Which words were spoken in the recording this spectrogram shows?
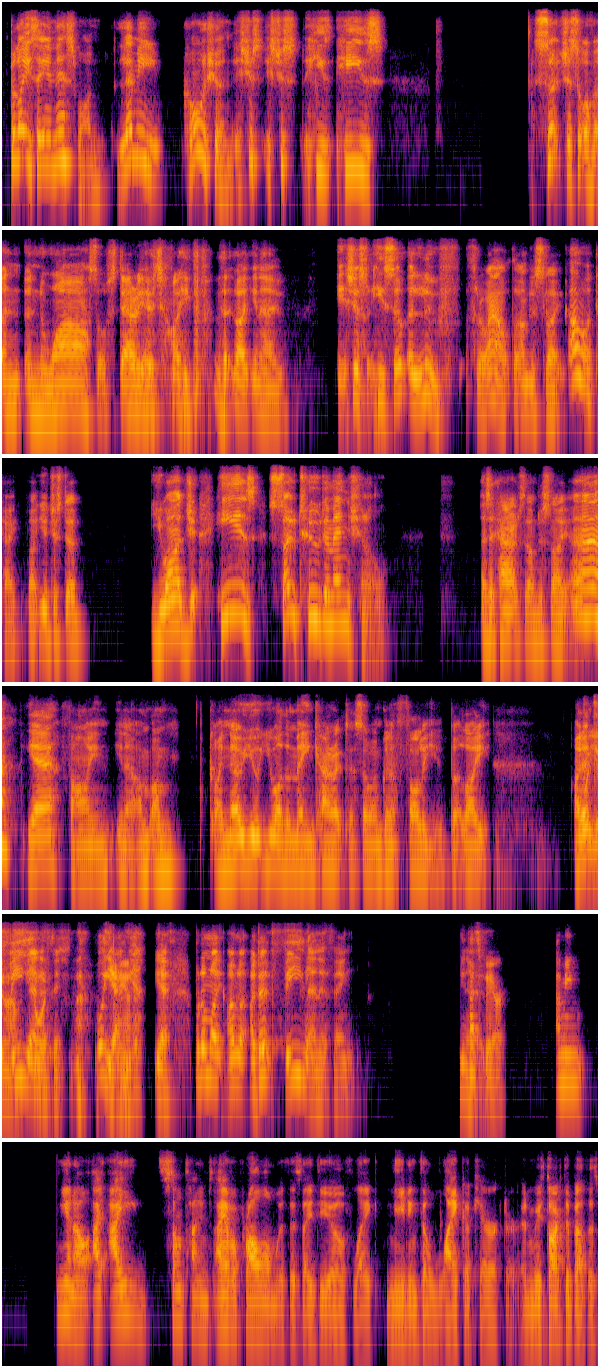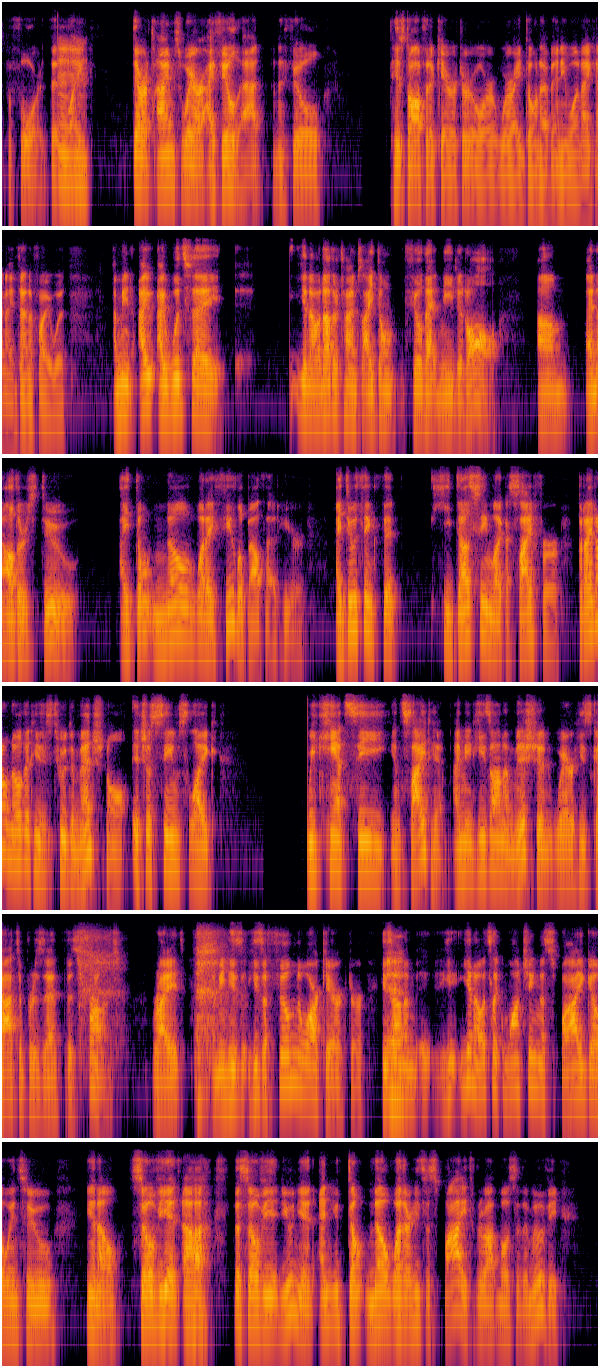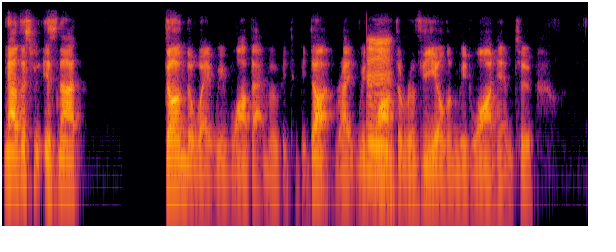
But like you say in this one, let me caution. It's just it's just he's he's such a sort of a, a noir sort of stereotype that like you know it's just he's so aloof throughout that I'm just like, oh, okay, like you're just a, you are. Ju- he is so two dimensional as a character. I'm just like, ah, yeah, fine. You know, I'm, I'm, I know you, you are the main character, so I'm gonna follow you. But like, I don't don't feel anything. Well, yeah, Yeah. yeah, yeah. But I'm like, I'm like, I don't feel anything. You know, That's fair. I mean, you know, I I sometimes I have a problem with this idea of like needing to like a character, and we've talked about this before. That Mhm. like there are times where I feel that, and I feel pissed off at a character, or where I don't have anyone I can identify with. I mean, I I would say, you know, at other times I don't feel that need at all, um, and others do. I don't know what I feel about that here. I do think that he does seem like a cipher, but I don't know that he's two dimensional. It just seems like we can't see inside him. I mean, he's on a mission where he's got to present this front, right? I mean, he's he's a film noir character. He's on a he, you know, it's like watching a spy go into, you know, Soviet uh the Soviet Union and you don't know whether he's a spy throughout most of the movie. Now, this is not done the way we want that movie to be done, right? We'd Mm. want the reveal and we'd want him to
